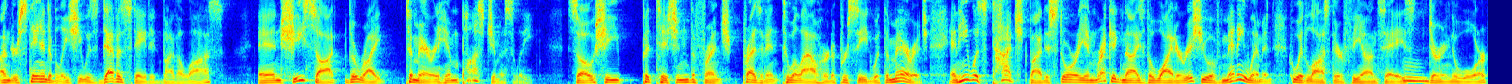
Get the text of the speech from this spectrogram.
understandably, she was devastated by the loss, and she sought the right to marry him posthumously. So she petitioned the French president to allow her to proceed with the marriage. And he was touched by the story and recognized the wider issue of many women who had lost their fiancés hmm. during the war,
